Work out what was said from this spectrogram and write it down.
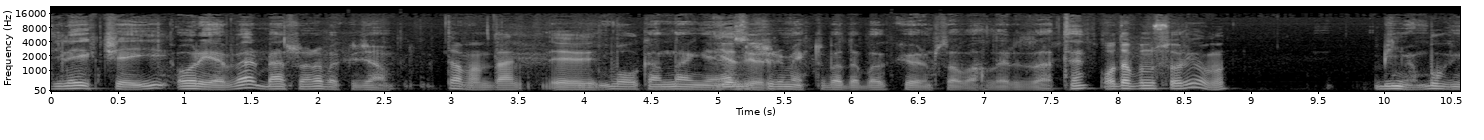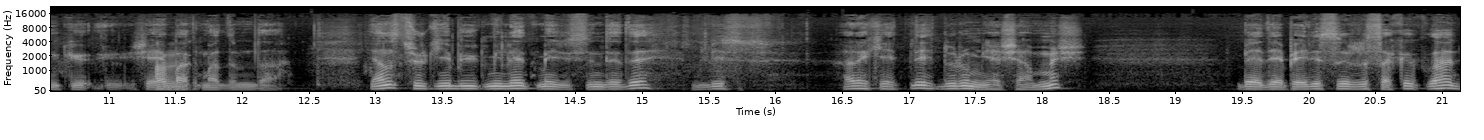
Dilekçeyi oraya ver ben sonra bakacağım. tamam ben e, Volkan'dan gelen Yazıyorum. bir sürü mektuba da bakıyorum sabahları zaten. o da bunu soruyor mu? Bilmiyorum bugünkü şeye Anladım. bakmadım daha. Yalnız Türkiye Büyük Millet Meclisi'nde de bir hareketli durum yaşanmış. BDP'li Sırrı Sakık'la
